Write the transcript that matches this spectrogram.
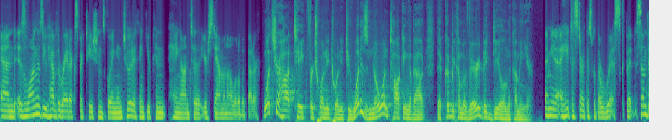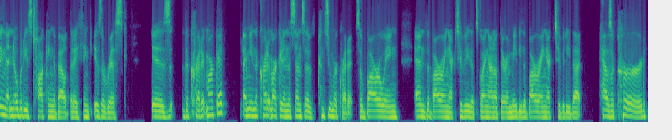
And as long as you have the right expectations going into it, I think you can hang on to your stamina a little bit better. What's your hot take for 2022? What is no one talking about that could become a very big deal in the coming year? I mean, I hate to start this with a risk, but something that nobody's talking about that I think is a risk is the credit market. I mean, the credit market in the sense of consumer credit. So borrowing and the borrowing activity that's going on out there, and maybe the borrowing activity that has occurred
